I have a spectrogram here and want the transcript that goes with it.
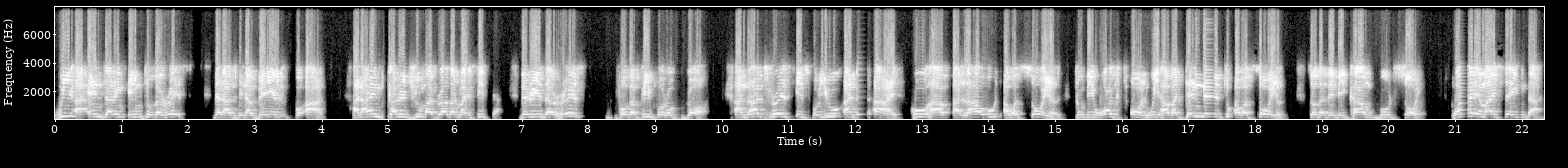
we are entering into the rest that has been availed for us. And I encourage you, my brother and my sister, there is a rest for the people of God. And that rest is for you and I who have allowed our soil to be worked on. We have attended to our soil so that they become good soil. Why am I saying that?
